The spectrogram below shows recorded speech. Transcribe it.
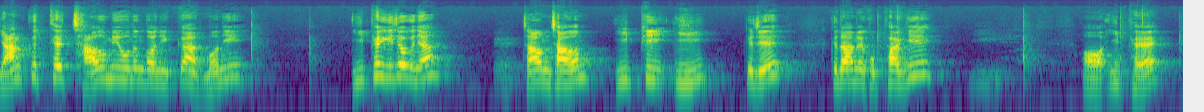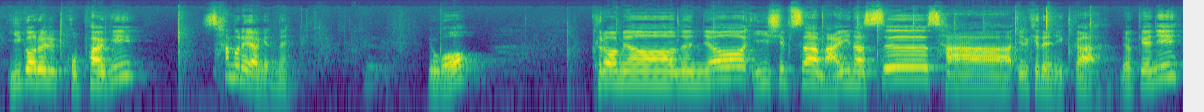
양 끝에 자음이 오는 거니까 뭐니? 2팩이죠 그냥? 네. 자음 자음 2P2 그지? 그 다음에 곱하기 2. 어 2팩 이거를 곱하기 3을 해야겠네 요거 그러면은요 24 마이너스 4 이렇게 되니까 몇 개니?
